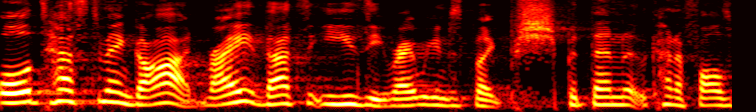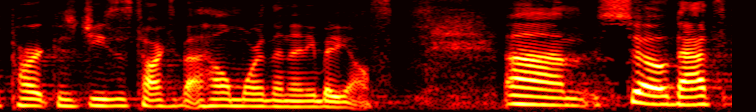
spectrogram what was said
Old Testament God, right? That's easy, right? We can just be like, Psh, but then it kind of falls apart because Jesus talks about hell more than anybody else. Um, so that's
